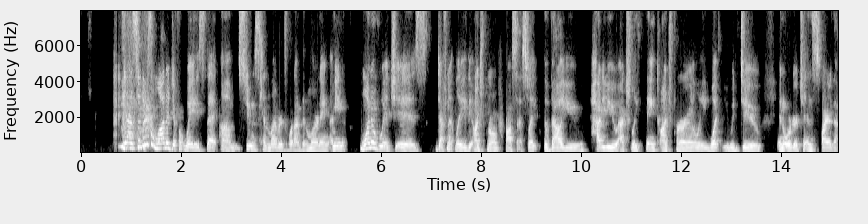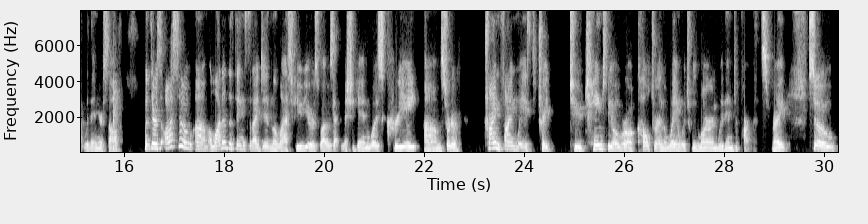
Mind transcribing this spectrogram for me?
yeah so there's a lot of different ways that um, students can leverage what i've been learning i mean one of which is definitely the entrepreneurial process, like the value. How do you actually think entrepreneurially, what you would do in order to inspire that within yourself? But there's also um, a lot of the things that I did in the last few years while I was at Michigan was create um, sort of try and find ways to trade to change the overall culture and the way in which we learn within departments, right? So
